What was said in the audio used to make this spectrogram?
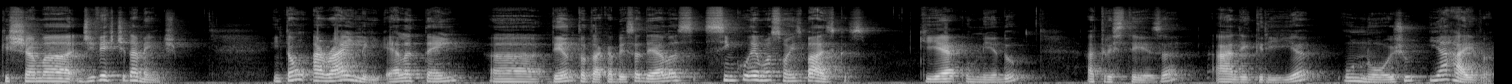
que chama Divertidamente. Então a Riley ela tem uh, dentro da cabeça delas cinco emoções básicas, que é o medo, a tristeza, a alegria, o nojo e a raiva.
